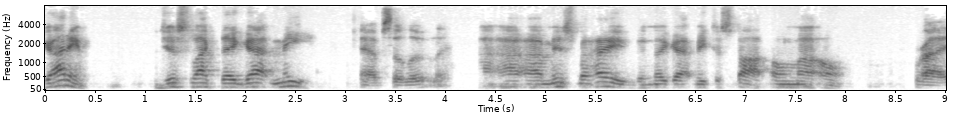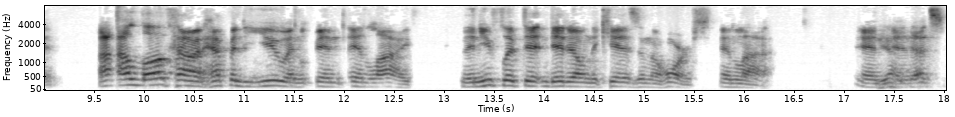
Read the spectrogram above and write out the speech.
got him just like they got me. Absolutely. I, I, I misbehaved and they got me to stop on my own. Right. I, I love how it happened to you in, in, in life. Then you flipped it and did it on the kids and the horse in life. And, Yeah. and that's,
